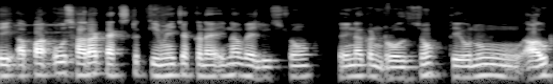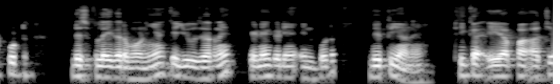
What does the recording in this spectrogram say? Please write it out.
ਤੇ ਆਪਾਂ ਉਹ ਸਾਰਾ ਟੈਕਸਟ ਕਿਵੇਂ ਚੱਕਣਾ ਇਹਨਾਂ ਵੈਲਿਊਜ਼ ਚੋਂ, ਇਹਨਾਂ ਕੰਟਰੋਲਸ ਚੋਂ ਤੇ ਉਹਨੂੰ ਆਊਟਪੁੱਟ ਡਿਸਪਲੇ ਕਰਵਾਉਣੀ ਹੈ ਕਿ ਯੂਜ਼ਰ ਨੇ ਕਿਹੜੀਆਂ-ਕਿਹੜੀਆਂ ਇਨਪੁਟ ਦਿੱਤੀਆਂ ਨੇ। ਠੀਕ ਹੈ, ਇਹ ਆਪਾਂ ਅੱਜ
